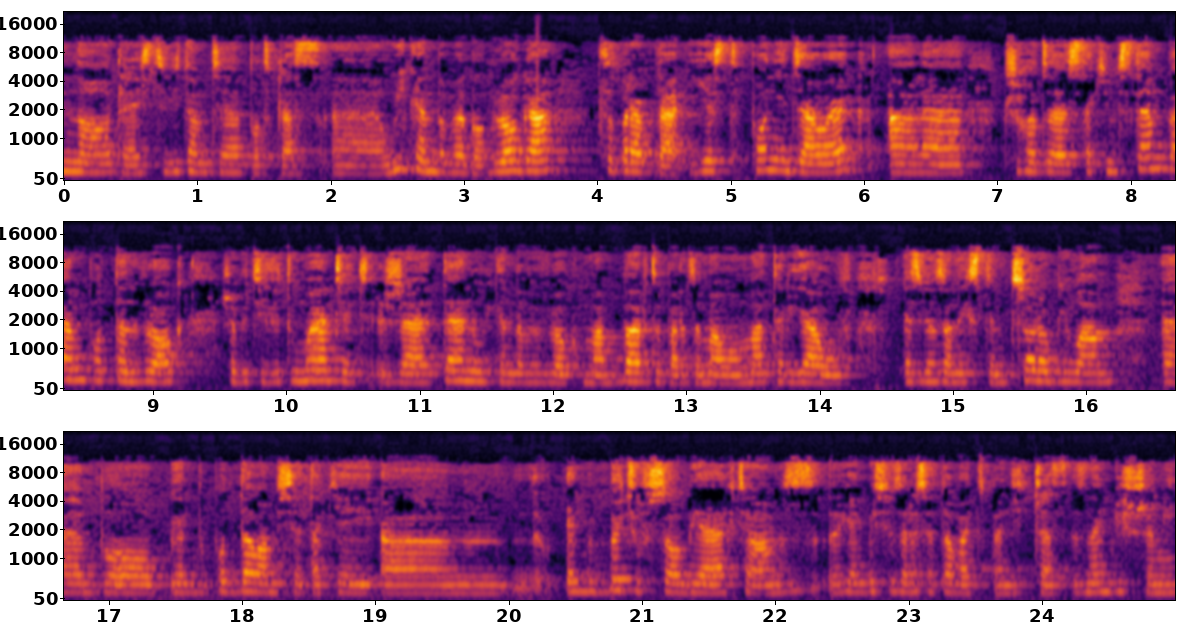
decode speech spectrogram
No, cześć, witam Cię podczas e, weekendowego vloga. Co prawda jest poniedziałek, ale przychodzę z takim wstępem pod ten vlog, żeby Ci wytłumaczyć, że ten weekendowy vlog ma bardzo, bardzo mało materiałów związanych z tym, co robiłam, e, bo jakby poddałam się takiej jakby byciu w sobie, chciałam jakby się zresetować, spędzić czas z najbliższymi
